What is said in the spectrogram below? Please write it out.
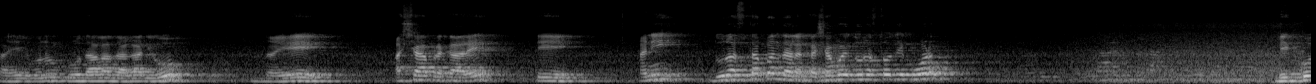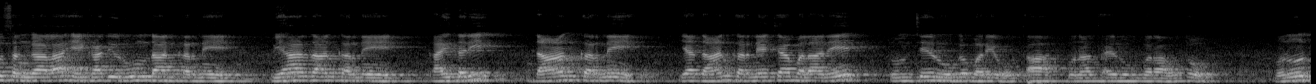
आहे. म्हणून क्रोधाला जागा देऊ नये. अशा प्रकारे ते आणि दुरस्त पण झालं. कशामुळे दुरस्त होते कोण? भिक्खू संघाला एखादी रूम दान करणे विहार दान करणे काहीतरी दान करणे. या दान करण्याच्या बलाने तुमचे रोग बरे होतात. कोणाचाही रोग बरा होतो. म्हणून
